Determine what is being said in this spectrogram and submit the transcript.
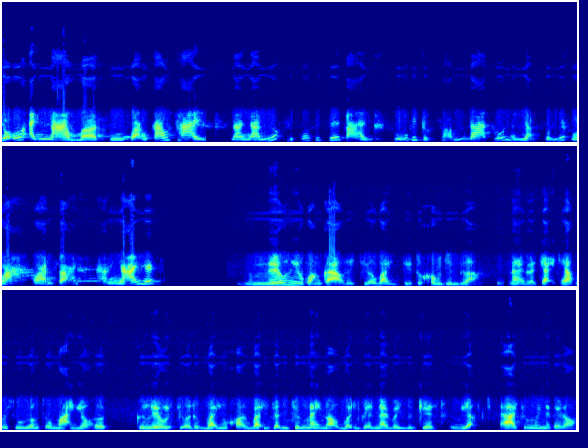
chỗ anh nào mà quảng cáo sai là nhà nước thì có cái chế tài, những cái thực phẩm đa số là nhập của nước ngoài hoàn toàn, hàng nhái hết. Nếu như quảng cáo để chữa bệnh thì tôi không tin tưởng. Nay là chạy theo cái xu hướng thương mại nhiều hơn. Cứ nêu là chữa được bệnh khỏi bệnh, dẫn chứng này nọ, bệnh viện này, bệnh viện kia thử nghiệm. Ai chứng minh được cái đó?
